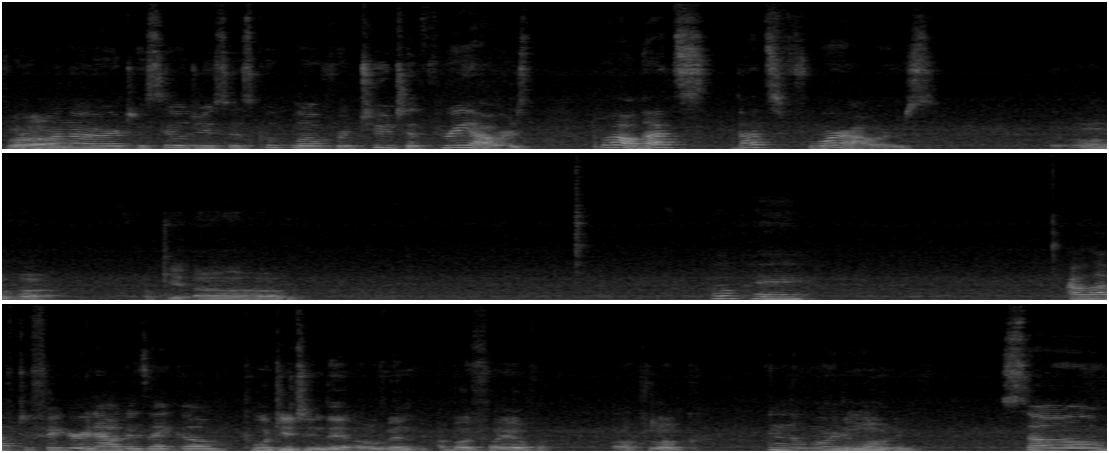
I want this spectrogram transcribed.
For for one uh, hour to seal juices, cook low for two to three hours. Wow, that's that's four hours. uh, huh. okay. Uh, huh. Okay. I'll have to figure it out as I go put it in the oven about five o'clock in the morning. in the morning. So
